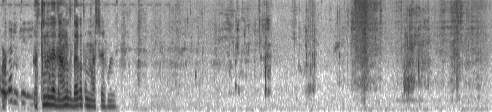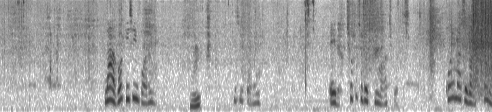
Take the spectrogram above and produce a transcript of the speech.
কোলে ঢুকে গিয়েছে তুলে দেয় দাঁড়ানো তো দেখো তো মাছটা পড়ে না গো কিছুই কিছুই এই ছোট ছোট কি মাছ পড়ছে। কই মাছের বাচ্চা না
